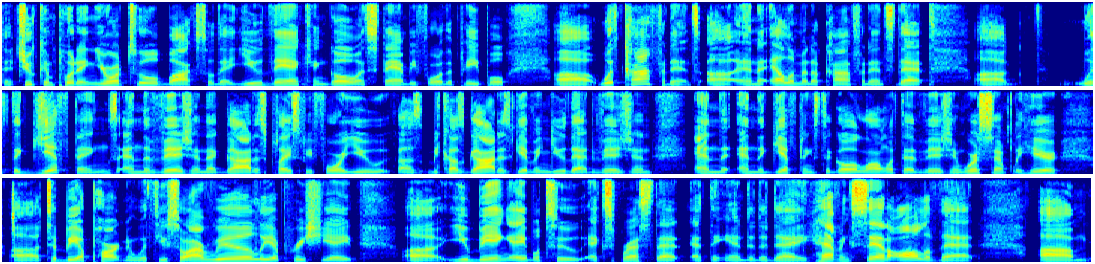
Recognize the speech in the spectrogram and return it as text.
that you can put in your toolbox so that you then can go and stand before the people uh, with confidence uh, and an element of confidence that uh, with the giftings and the vision that God has placed before you, uh, because God is giving you that vision and the and the giftings to go along with that vision. We're simply here uh, to be a partner with you. So I really appreciate uh, you being able to express that at the end of the day. Having said all of that. Um,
